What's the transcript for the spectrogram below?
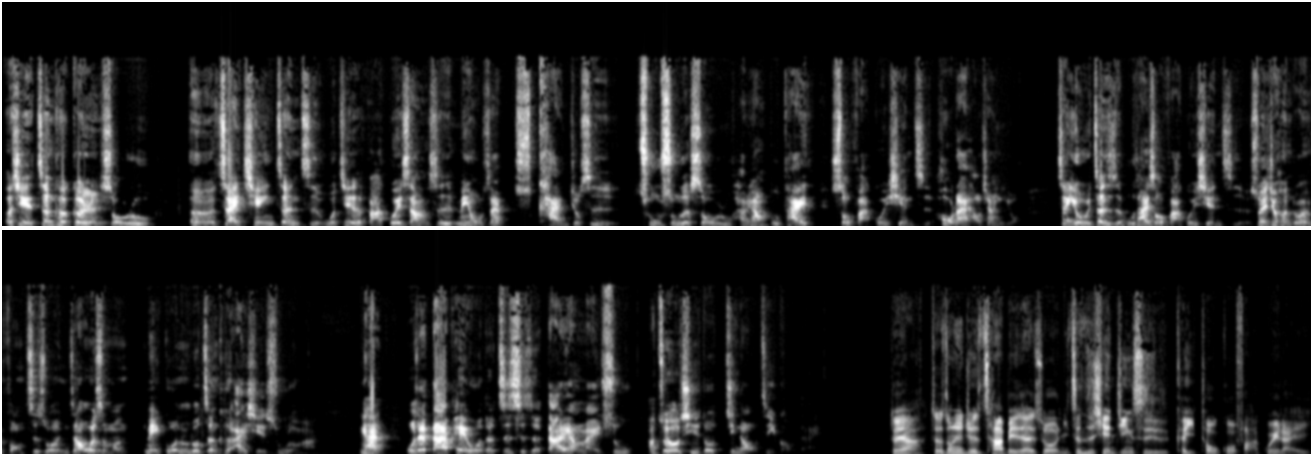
而且政客个人收入，呃，在前一阵子我记得法规上是没有在看，就是。出书的收入好像不太受法规限制，后来好像有，这有一阵子是不太受法规限制的，所以就很多人讽刺说，你知道为什么美国那么多政客爱写书了吗？你看我在搭配我的支持者大量买书，那最后其实都进到我自己口袋。对啊，这个中间就是差别在说，你政治献金是可以透过法规来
